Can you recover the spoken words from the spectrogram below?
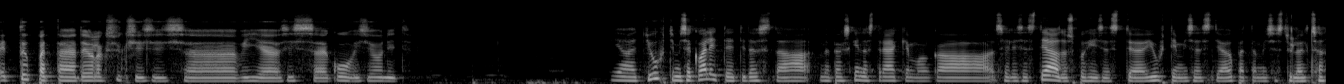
et õpetajad ei oleks üksi, siis äh, viia sisse kovisioonid. ja et juhtimise kvaliteeti tõsta, me peaks kindlasti rääkima ka sellisest teaduspõhisest juhtimisest ja õpetamisest üleüldse.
